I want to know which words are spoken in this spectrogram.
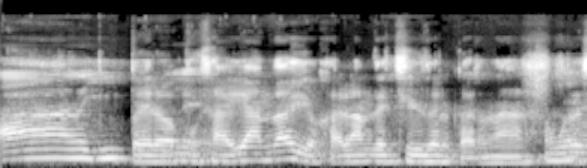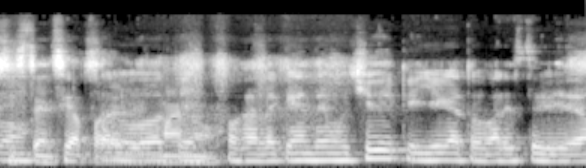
Ay, Pero pues ahí anda y ojalá ande chido el carnal. Resistencia para el hermano. Ojalá que ande muy chido y que llegue a tomar este video.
